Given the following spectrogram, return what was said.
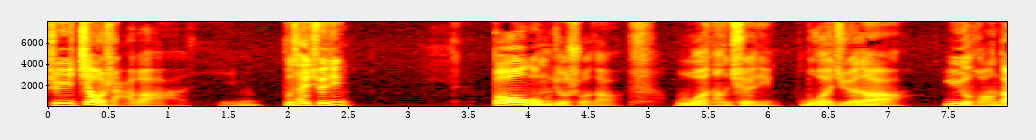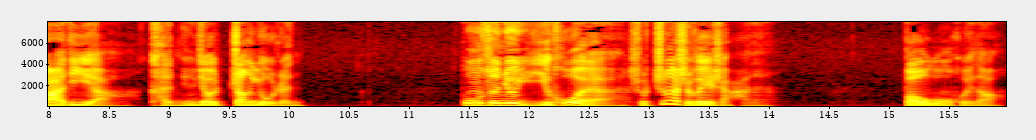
至于叫啥吧，嗯，不太确定。”包公就说道：“我能确定，我觉得玉皇大帝啊，肯定叫张友仁。”公孙就疑惑呀，说这是为啥呢？包公回道：“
